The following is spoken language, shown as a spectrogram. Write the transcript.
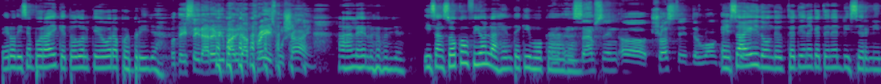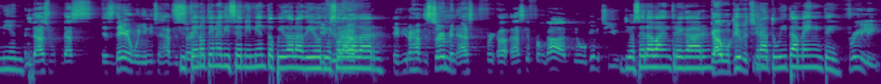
Pero dicen por ahí que todo el que ora pues brilla. But they say that everybody that prays will shine. Aleluya. Y Sansón confió en la gente And, equivocada. and Samson uh, trusted the wrong Es ahí donde usted tiene que tener discernimiento. And that's that's is there when you need to have Si usted no discernment. tiene discernimiento, pídala a Dios, If Dios you se don't la va a have- dar. You uh, ask it from God. He will give it to you. Dios se la va a entregar God will give it to you gratuitamente. freely,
